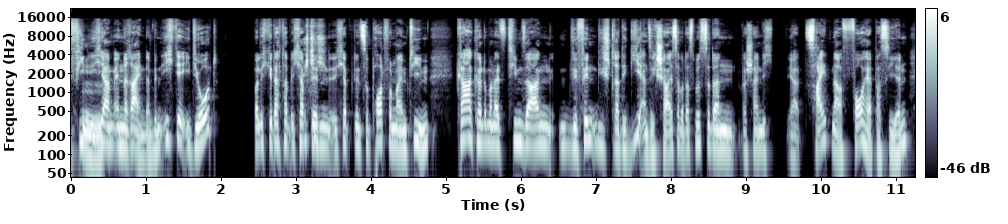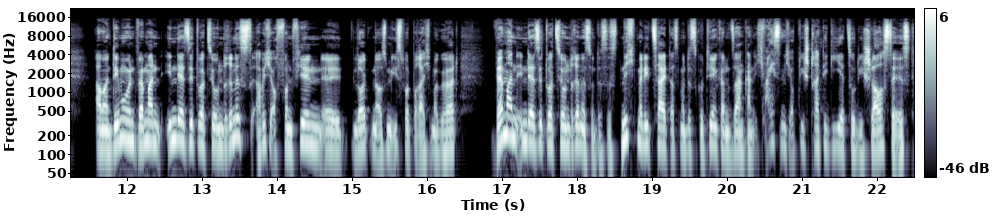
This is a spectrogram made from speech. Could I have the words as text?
fiel mhm. ich ja am Ende rein. Dann bin ich der Idiot weil ich gedacht habe, ich habe den, ich habe den Support von meinem Team. Klar könnte man als Team sagen, wir finden die Strategie an sich scheiße, aber das müsste dann wahrscheinlich ja zeitnah vorher passieren. Aber in dem Moment, wenn man in der Situation drin ist, habe ich auch von vielen äh, Leuten aus dem E-Sport-Bereich immer gehört, wenn man in der Situation drin ist und es ist nicht mehr die Zeit, dass man diskutieren kann und sagen kann, ich weiß nicht, ob die Strategie jetzt so die schlauste ist,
